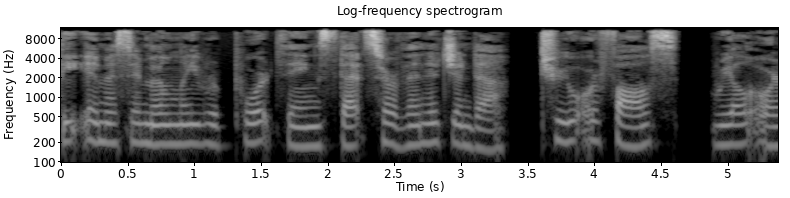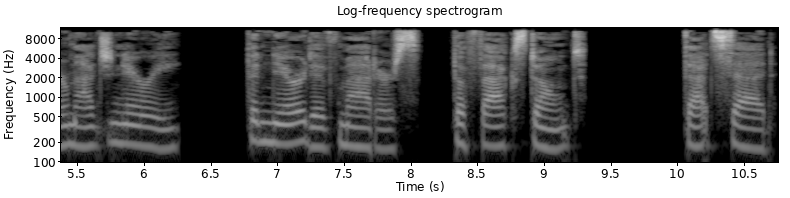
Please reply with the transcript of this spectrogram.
The MSM only report things that serve an agenda, true or false, real or imaginary. The narrative matters, the facts don't. That said,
